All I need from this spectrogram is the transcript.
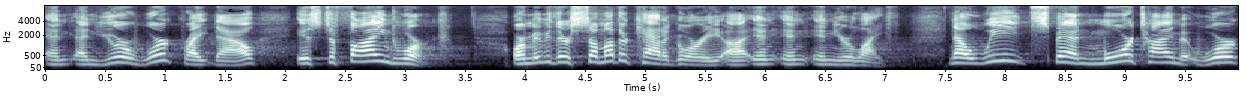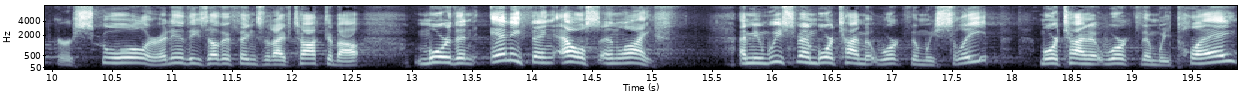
and and your work right now is to find work. Or maybe there's some other category uh, in, in, in your life. Now, we spend more time at work or school or any of these other things that I've talked about more than anything else in life. I mean, we spend more time at work than we sleep, more time at work than we play,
